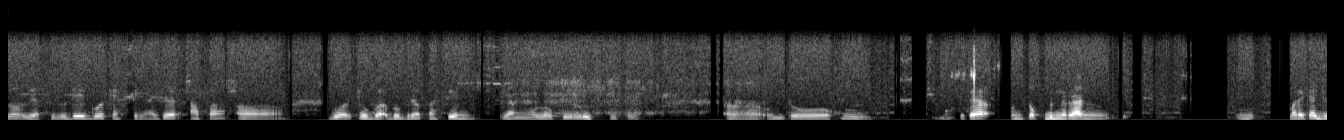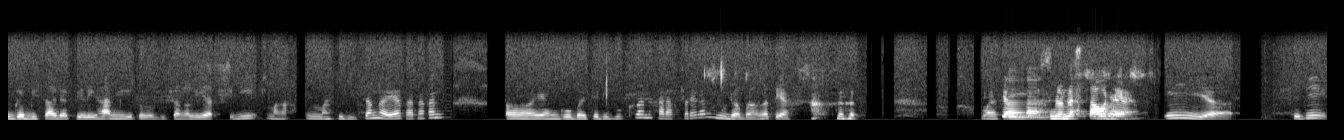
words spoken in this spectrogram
lo lihat dulu deh gue casting aja apa eh, gue coba beberapa scene yang lo pilih gitu. Eh, untuk Hmm. maksudnya untuk beneran mereka juga bisa ada pilihan gitu loh bisa ngelihat ini ma- masih bisa nggak ya karena kan eh, yang gue baca di buku kan karakternya kan muda banget ya masih ya, 19 tahun ya iya jadi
